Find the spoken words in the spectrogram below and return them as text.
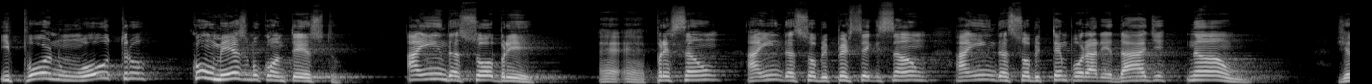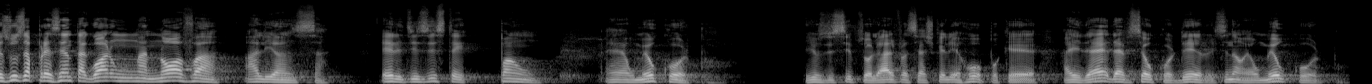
e pôr num outro com o mesmo contexto, ainda sobre é, é, pressão, ainda sobre perseguição, ainda sobre temporariedade. Não. Jesus apresenta agora uma nova aliança. Ele diz: Este pão é o meu corpo. E os discípulos olharam e falaram assim: Acho que ele errou, porque a ideia deve ser o cordeiro. Ele disse: Não, é o meu corpo.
